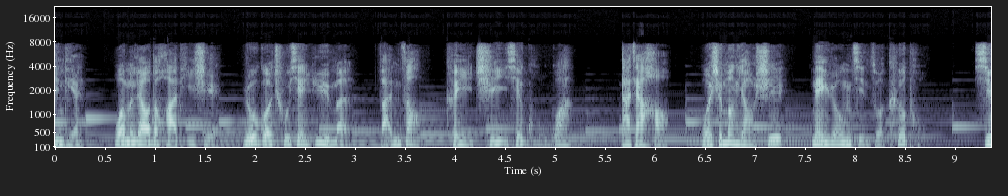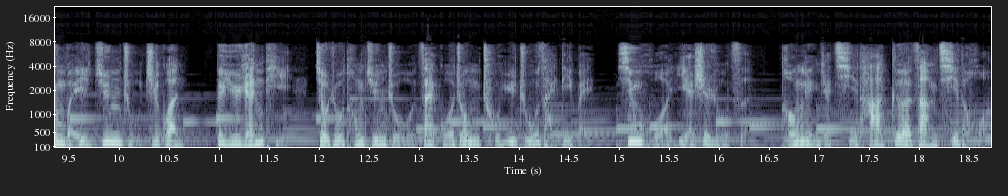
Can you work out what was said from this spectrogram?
今天我们聊的话题是，如果出现郁闷、烦躁，可以吃一些苦瓜。大家好，我是孟药师，内容仅做科普。心为君主之官，对于人体就如同君主在国中处于主宰地位，心火也是如此，统领着其他各脏器的火。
